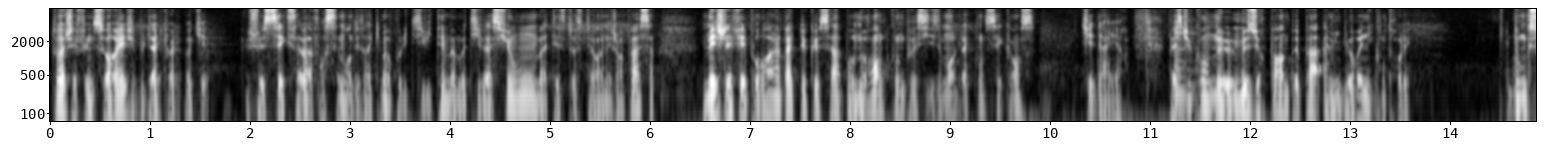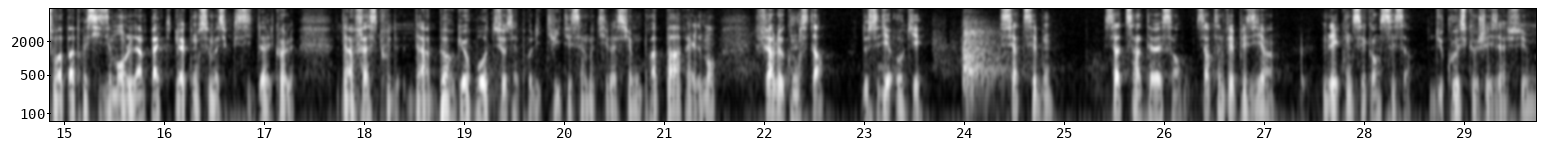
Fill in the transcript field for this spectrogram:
Toi, j'ai fait une soirée, j'ai bu de l'alcool. Ok, je sais que ça va forcément détraquer ma productivité, ma motivation, ma testostérone et j'en passe. Mais je l'ai fait pour voir l'impact que ça a, pour me rendre compte précisément de la conséquence qui est derrière. Parce que qu'on mm. ne mesure pas, on ne peut pas améliorer ni contrôler. Donc, si on voit pas précisément l'impact de la consommation excessive d'alcool, d'un fast-food, d'un burger ou autre sur sa productivité, sa motivation, on ne pourra pas réellement faire le constat de se dire, ok, certes c'est bon, certes c'est intéressant, certes ça me fait plaisir, mais les conséquences c'est ça. Du coup, est-ce que je les assume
